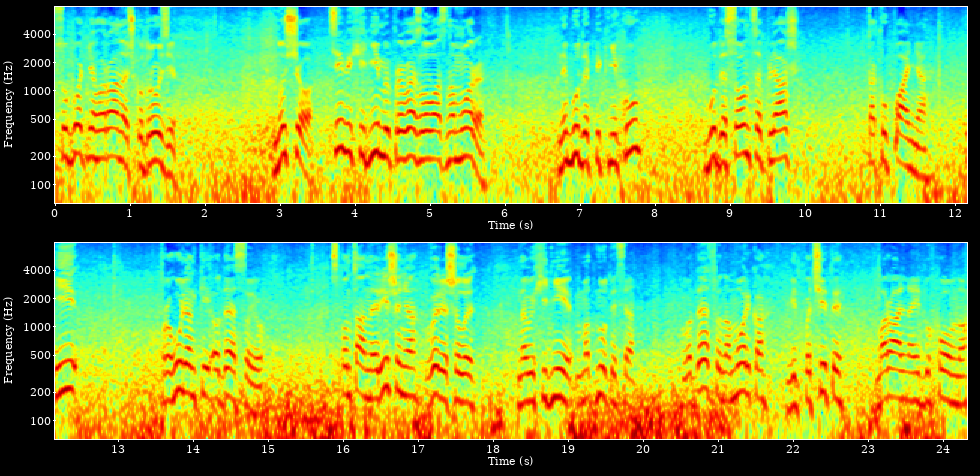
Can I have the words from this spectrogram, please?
суботнього раночку, друзі. Ну що, ці вихідні ми привезли вас на море. Не буде пікніку, буде сонце, пляж та купання. І прогулянки Одесою. Спонтанне рішення. Вирішили на вихідні мотнутися в Одесу на морька, відпочити морально і духовно,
